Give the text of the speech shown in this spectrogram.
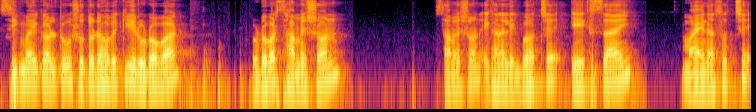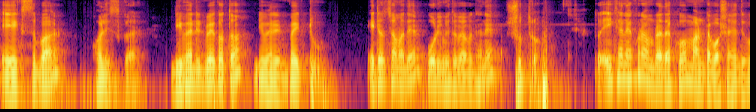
সিগমা ইকুয়াল টু সূত্রটা হবে কি? Root over root over summation summation এখানে লিখবে হচ্ছে এক্স আই মাইনাস হচ্ছে x bar whole square divided by কত? ডিভাইডেড বাই টু এটা হচ্ছে আমাদের পরিমিত ব্যবধানের সূত্র। তো এইখানে এখন আমরা দেখো মানটা বসায় দিব।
